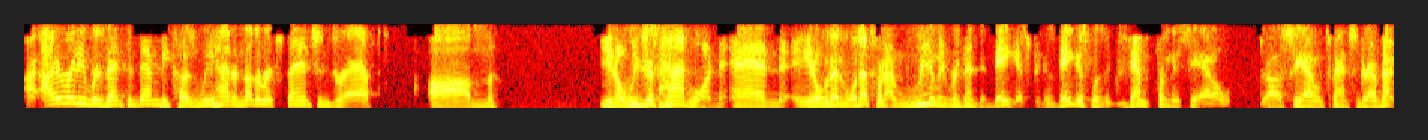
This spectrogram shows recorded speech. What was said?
I, I already resented them because we had another expansion draft. Um, you know, we just had one, and you know, then well, that's what I really resented Vegas because Vegas was exempt from the Seattle uh, Seattle expansion draft. That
